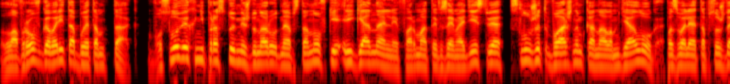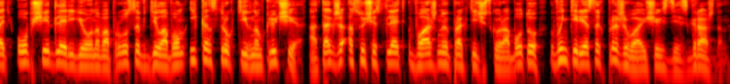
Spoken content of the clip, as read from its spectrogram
Лавров говорит об этом так. В условиях непростой международной обстановки региональные форматы взаимодействия служат важным каналом диалога, позволяют обсуждать общие для региона вопросы в деловом и конструктивном ключе, а также осуществлять важную практическую работу в интересах проживающих здесь граждан.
